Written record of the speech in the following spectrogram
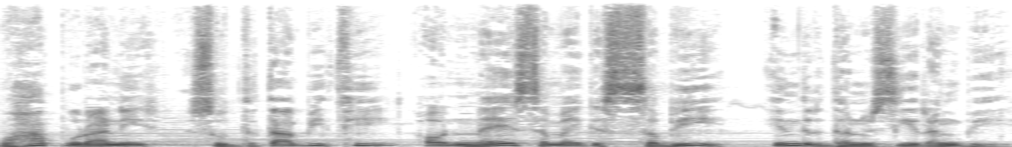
वहाँ पुरानी शुद्धता भी थी और नए समय के सभी इंद्रधनुषी रंग भी।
